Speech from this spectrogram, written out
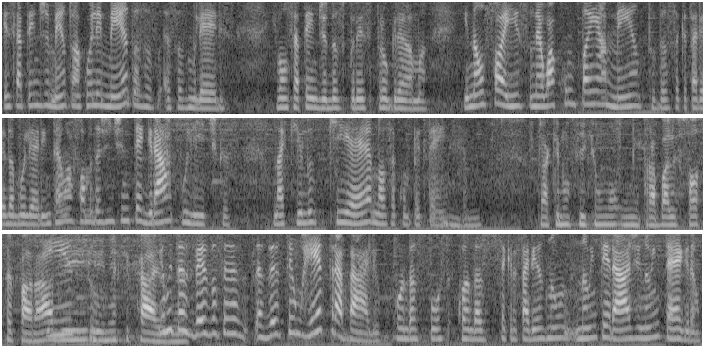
esse atendimento, um acolhimento a essas, essas, mulheres que vão ser atendidas por esse programa. E não só isso, né, o acompanhamento da Secretaria da Mulher. Então, é uma forma da gente integrar políticas naquilo que é nossa competência. Uhum para que não fique um, um, trabalho só separado Isso. e ineficaz. E muitas né? vezes você às vezes tem um retrabalho quando as, forças, quando as secretarias não, não interagem, não integram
